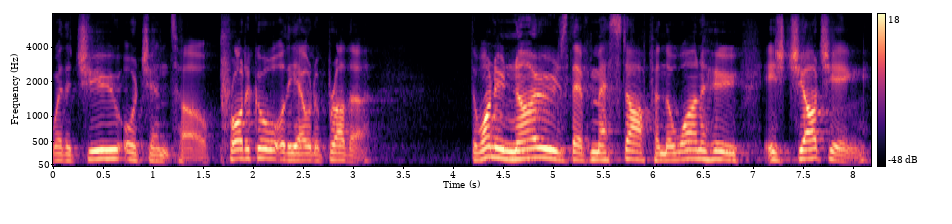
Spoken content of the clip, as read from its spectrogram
whether Jew or Gentile, prodigal or the elder brother, the one who knows they've messed up and the one who is judging,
